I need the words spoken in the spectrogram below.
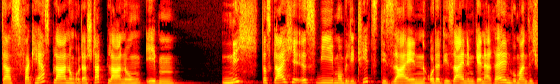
dass Verkehrsplanung oder Stadtplanung eben nicht das gleiche ist wie Mobilitätsdesign oder Design im Generellen, wo man sich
